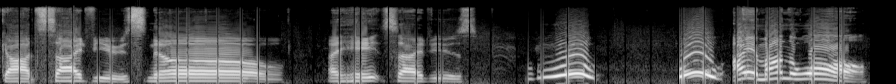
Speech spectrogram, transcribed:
God, side views. No, I hate side views. Woo! Woo! I am on the wall.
